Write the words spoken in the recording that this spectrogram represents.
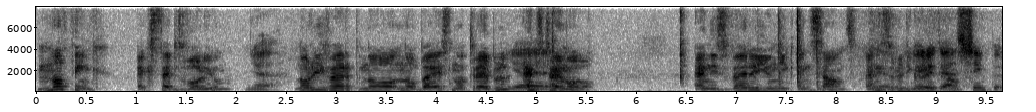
nothing except volume. Yeah. No reverb, no no bass, no treble, Yeah, and yeah. tremolo. And it's very unique in sounds, and it's really great. and simple.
